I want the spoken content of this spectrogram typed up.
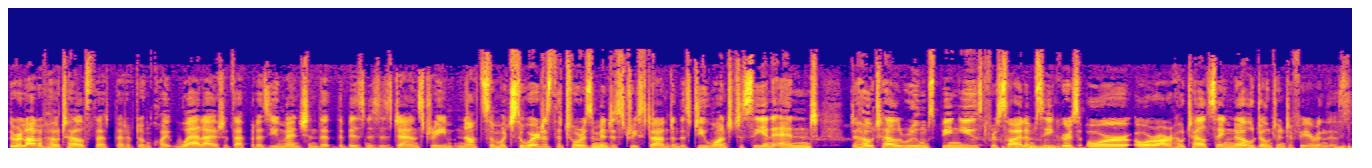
There are a lot of hotels that, that have done quite well out of that, but as you mentioned, that the business is downstream, not so much. So, where does the tourism industry stand on this? Do you want to see an end to hotel rooms being used for asylum seekers, or or are hotels saying no, don't interfere in this?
